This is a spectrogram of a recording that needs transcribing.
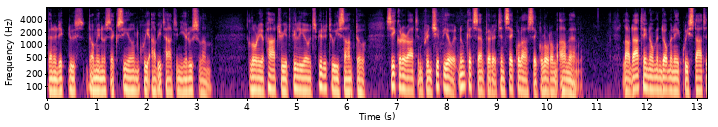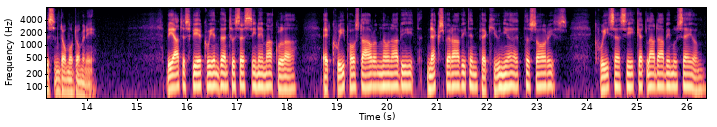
benedictus Dominus ex Sion qui habitat in Jerusalem, Gloria Patri et Filio et Spiritui Sancto, sic erat in principio et nunc et semper et in saecula saeculorum. Amen. Laudate nomen Domini qui statis in domo Domini. Beatus vir qui inventus est sine macula, et qui post aurum non abit, nec speravit in pecunia et thesauris, qui sesic et laudabimus eum,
